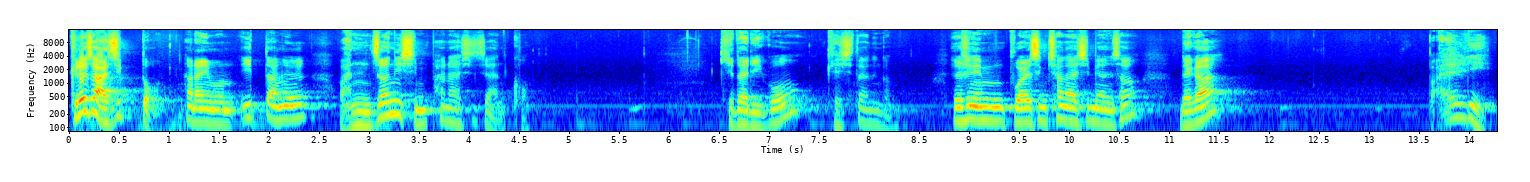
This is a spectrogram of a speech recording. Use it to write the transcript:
그래서 아직도 하나님은 이 땅을 완전히 심판하시지 않고 기다리고 계시다는 겁니다. 예수님 부활 승천하시면서 내가 빨리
